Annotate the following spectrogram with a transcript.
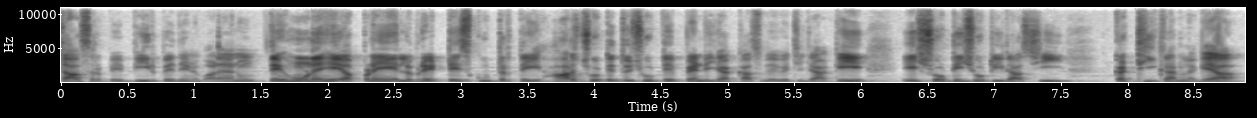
10 ਰੁਪਏ 20 ਰੁਪਏ ਦੇਣ ਵਾਲਿਆਂ ਨੂੰ। ਤੇ ਹੁਣ ਇਹ ਆਪਣੇ ਲਿਬਰੇਟੇ ਸਕੂਟਰ ਤੇ, ਹਰ ਛੋਟੇ ਤੋਂ ਛੋਟੇ ਪਿੰਡ ਜਾਂ ਕਸਬੇ ਵਿੱਚ ਜਾ ਕੇ ਇਹ ਛੋਟੀ ਛੋਟੀ ਰਾਸ਼ੀ ਇਕੱਠੀ ਕਰਨ ਲੱਗਿਆ।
